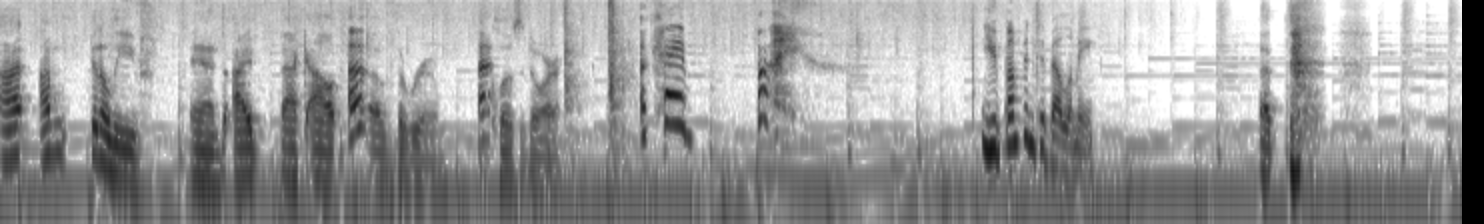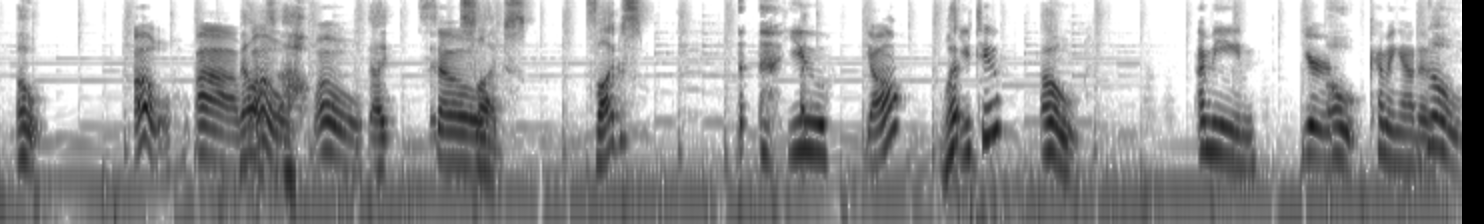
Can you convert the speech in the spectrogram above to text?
I, I'm gonna leave and I back out Oh. of the room and close the door. Okay, bye. you bump into bellamy Uh, oh, Oh, uh, Bells, whoa, oh. whoa. So slugs, slugs. you, y'all, What? you two. oh, I mean, you're oh, coming out of no,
